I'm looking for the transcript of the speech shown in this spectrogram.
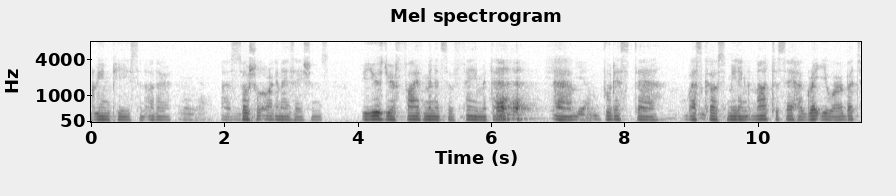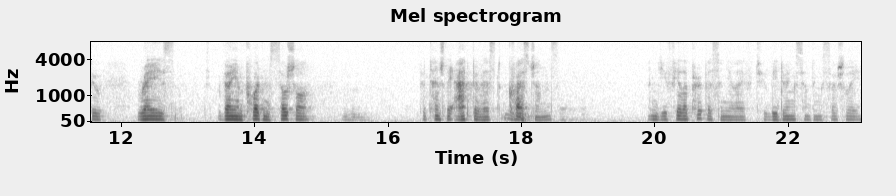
Greenpeace and other Yeah. uh, Mm. social organizations. You used your five minutes of fame at that uh, Yeah. Buddhist uh, West Coast meeting not to say how great you are, but to raise very important social, Mhm. potentially activist Mhm. questions. And you feel a purpose in your life to be doing something socially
